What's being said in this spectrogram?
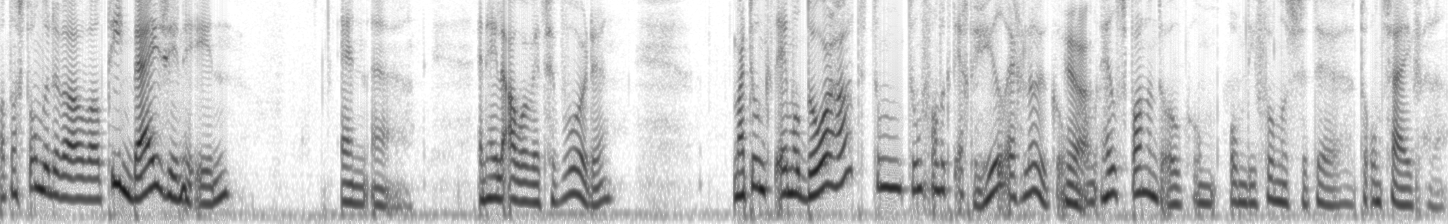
Want dan stonden er wel, wel tien bijzinnen in. En, eh, en hele ouderwetse woorden. Maar toen ik het eenmaal door had, toen, toen vond ik het echt heel erg leuk. Om, Ja. om- heel spannend ook om, om die vonnissen te, te ontcijferen.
